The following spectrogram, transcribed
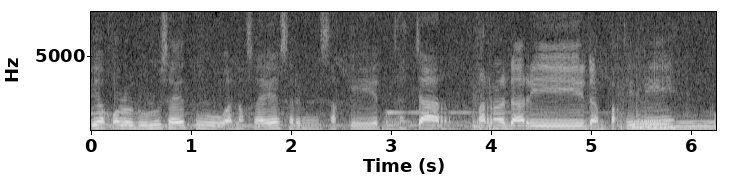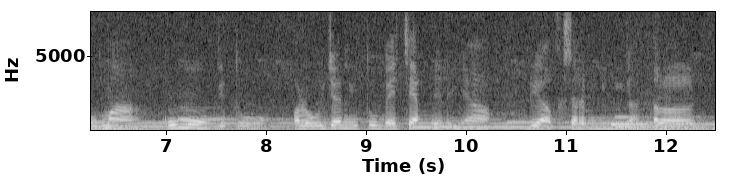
Ya kalau dulu saya tuh anak saya sering sakit cacar karena dari dampak ini rumah kumuh gitu. Kalau hujan itu becek jadinya dia sering gatel gitu.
